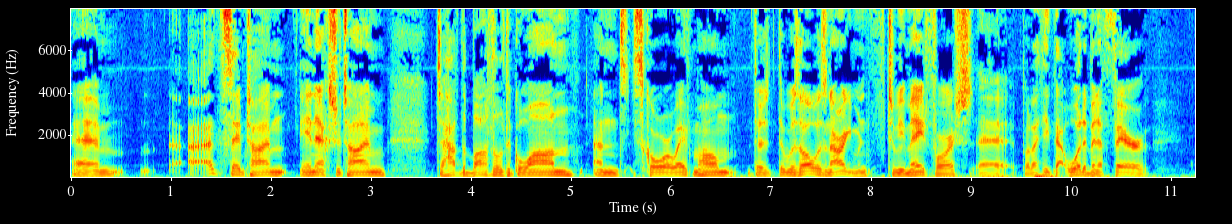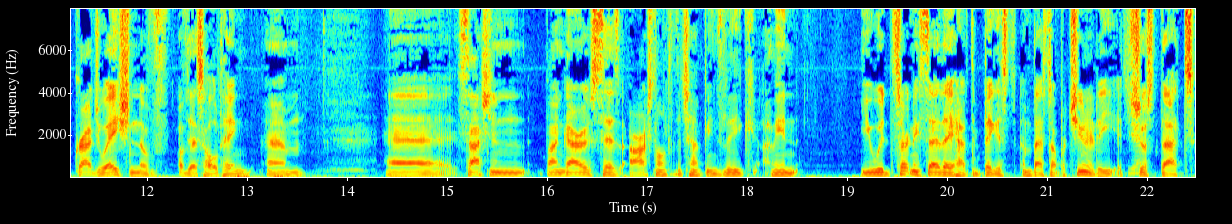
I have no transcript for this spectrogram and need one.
Um, at the same time, in extra time, to have the bottle to go on and score away from home, there, there was always an argument to be made for it. Uh, but I think that would have been a fair graduation of of this whole thing. Um, uh, Sachin Bangaru says Arsenal to the Champions League. I mean, you would certainly say they have the biggest and best opportunity. It's just that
